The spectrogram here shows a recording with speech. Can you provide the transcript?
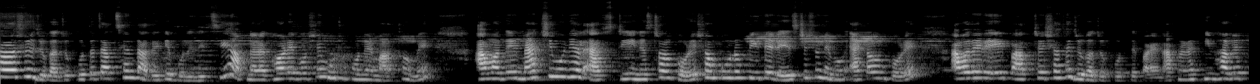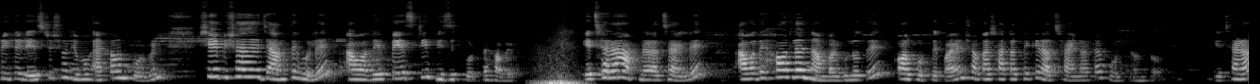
সরাসরি যোগাযোগ করতে চাচ্ছেন, তাদেরকে বলে দিচ্ছি, আপনারা ঘরে বসে মুঠোফোনের মাধ্যমে আমাদের ম্যাট্রিমোনিয়াল অ্যাপসটি ইনস্টল করে সম্পূর্ণ ফ্রিতে রেজিস্ট্রেশন এবং অ্যাকাউন্ট করে আমাদের এই পাত্রের সাথে যোগাযোগ করতে পারেন। আপনারা কীভাবে ফ্রিতে রেজিস্ট্রেশন এবং অ্যাকাউন্ট করবেন সেই বিষয়ে জানতে হলে আমাদের পেজটি ভিজিট করতে হবে। এছাড়া আপনারা চাইলে আমাদের হটলাইন নাম্বারগুলোতে কল করতে পারেন সকাল সাতটা থেকে রাত সাড়ে নটা পর্যন্ত। এছাড়া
